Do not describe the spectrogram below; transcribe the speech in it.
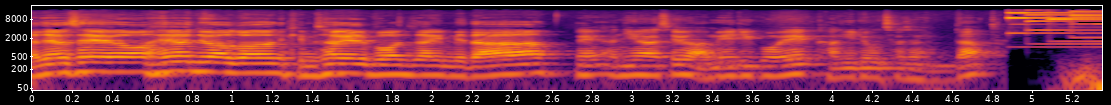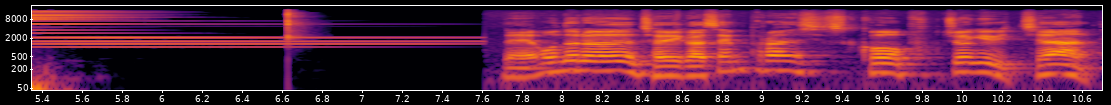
안녕하세요. 해안유학원 김상일 부원장입니다. 네, 안녕하세요. 아메리고의 강일용 차장입니다. 네, 오늘은 저희가 샌프란시스코 북쪽에 위치한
